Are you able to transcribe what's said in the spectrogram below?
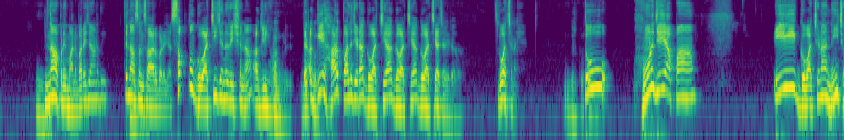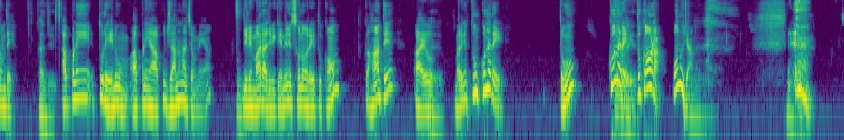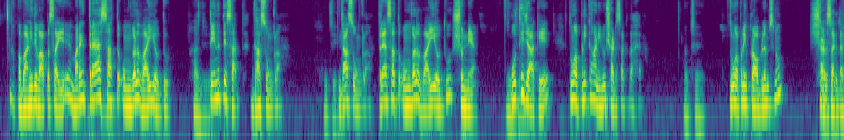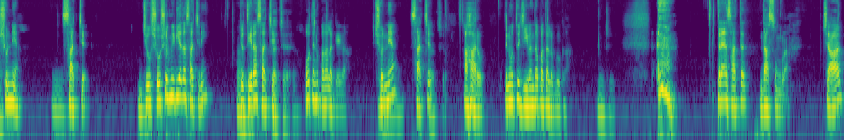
ਨਾ ਆਪਣੇ ਮਨ ਬਾਰੇ ਜਾਣਦੀ ਤੇ ਨਾ ਸੰਸਾਰ ਬਾਰੇ ਜਾਣ ਸਭ ਤੋਂ ਗਵਾਚੀ ਜਨਰੇਸ਼ਨ ਆ ਅਗਲੀ ਹੁਣ। ਹਾਂਜੀ ਤੇ ਅੱਗੇ ਹਰ ਪਲ ਜਿਹੜਾ ਗਵਾਚਿਆ ਗਵਾਚਿਆ ਗਵਾਚਿਆ ਜਾਏਗਾ। ਗਵਾਚਣਾ ਹੈ। ਬਿਲਕੁਲ। ਤੋ ਹੁਣ ਜੇ ਆਪਾਂ ਇਹ ਗਵਾਚਣਾ ਨਹੀਂ ਚਾਹੁੰਦੇ ਹਾਂਜੀ। ਆਪਣੇ ਧੁਰੇ ਨੂੰ ਆਪਣੇ ਆਪ ਨੂੰ ਜਾਣਨਾ ਚਾਹੁੰਦੇ ਆ ਜਿਵੇਂ ਮਹਾਰਾਜ ਵੀ ਕਹਿੰਦੇ ਨੇ ਸੁਨੋ ਰੇ ਤੂੰ ਕੌਣ? ਕਹਾਂ ਤੇ ਆਇਓ। ਮਾਰੇ ਤੂੰ ਕੁਨ ਰੇ? ਤੂੰ ਕੁਨ ਰੇ? ਰੇ। ਤੂੰ ਕੌਣ ਆ? ਉਹਨੂੰ ਜਾਣ। ਆਪਾਂ ਬਾਣੀ ਤੇ ਵਾਪਸ ਆਈਏ। ਮਾਰੇ ਤ੍ਰੈ ਸੱਤ ਉਂਗਲ ਵਾਈ ਉਦੂ ਹਾਂਜੀ। ਤਿੰਨ ਤੇ ਸੱਤ 10 ਉਂਗਲਾਂ। ਜੀ। 10 ਉਂਗਲਾਂ। ਤ੍ਰੈ ਸੱਤ ਉਂਗਲ ਵਾਈ ਉਦੂ ਸ਼ੁੰਨਿਆ। ਉੱਥੇ ਜਾ ਕੇ ਤੂੰ ਆਪਣੀ ਕਹਾਣੀ ਨੂੰ ਛੱਡ ਸਕਦਾ ਹੈ। ਅੱਛਾ। ਤੂੰ ਆਪਣੀ ਪ੍ਰੋਬਲਮਸ ਨੂੰ ਛੱਡ ਸਕਦਾ ਸ਼ੁੰਨਿਆ। ਸੱਚ। ਜੋ ਸੋਸ਼ਲ ਮੀਡੀਆ ਦਾ ਸੱਚ ਨਹੀਂ ਜੋ ਤੇਰਾ ਸੱਚ ਹੈ ਉਹ ਤੈਨੂੰ ਪਤਾ ਲੱਗੇਗਾ। ਸ਼ੁੰਨਿਆ ਸੱਚ ਆਹਾਰੋ। ਤੈਨੂੰ ਉੱਥੇ ਜੀਵਨ ਦਾ ਪਤਾ ਲੱਗੂਗਾ। ਜੀ। ਤ੍ਰੈ ਸੱਤ 10 ਉਂਗਲਾਂ। 4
